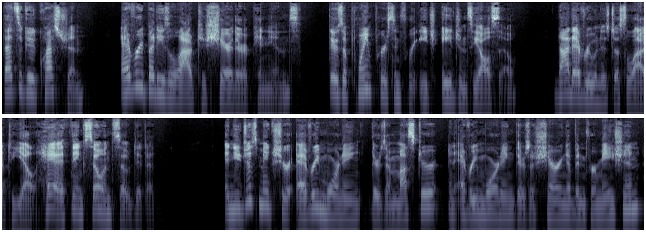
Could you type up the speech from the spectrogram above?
That's a good question. Everybody's allowed to share their opinions. There's a point person for each agency, also. Not everyone is just allowed to yell, hey, I think so and so did it. And you just make sure every morning there's a muster, and every morning there's a sharing of information,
